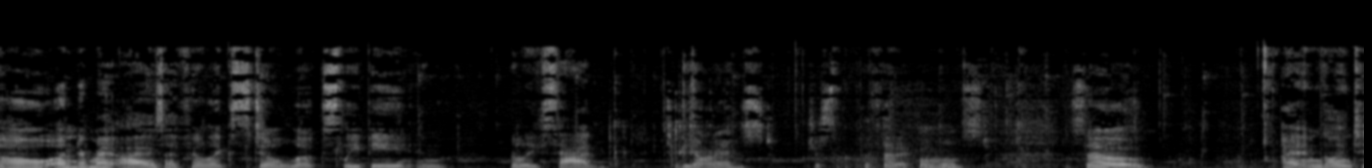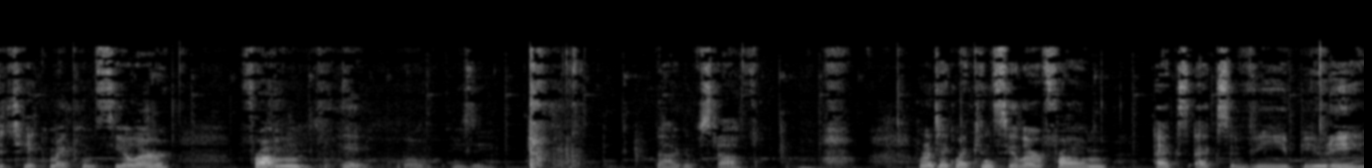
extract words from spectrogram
so under my eyes, I feel like still look sleepy and really sad, to be honest. Just pathetic almost. So I am going to take my concealer from, hey, well, easy bag of stuff. I'm gonna take my concealer from XXV Beauty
